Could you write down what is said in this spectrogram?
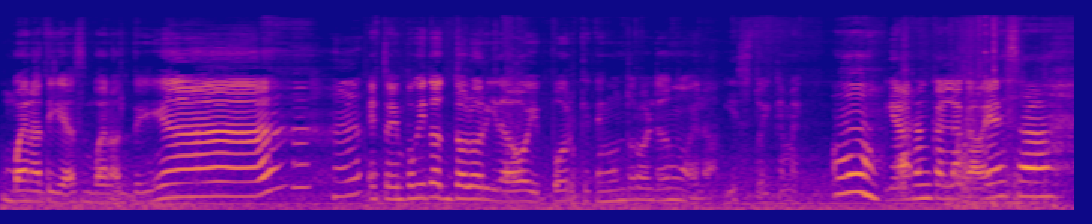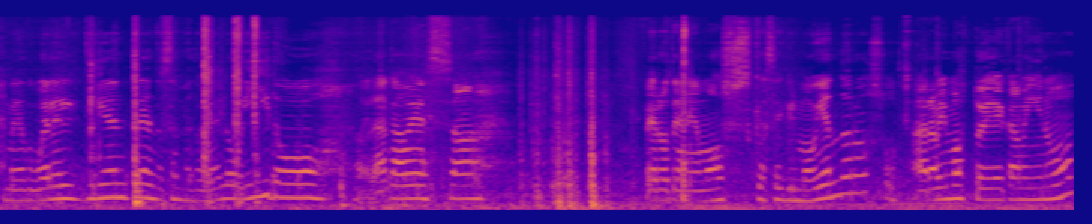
Buenos días, buenos días. Estoy un poquito dolorida hoy porque tengo un dolor de muela y estoy que me... ¡Oh! quiero arrancar la cabeza, me duele el diente, entonces me duele el oído, me duele la cabeza. Pero tenemos que seguir moviéndonos. Ahora mismo estoy de camino,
